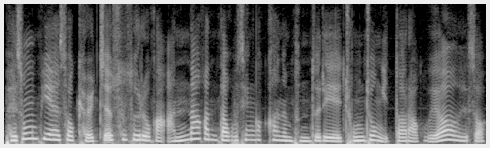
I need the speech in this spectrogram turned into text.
배송비에서 결제 수수료가 안 나간다고 생각하는 분들이 종종 있더라고요. 그래서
